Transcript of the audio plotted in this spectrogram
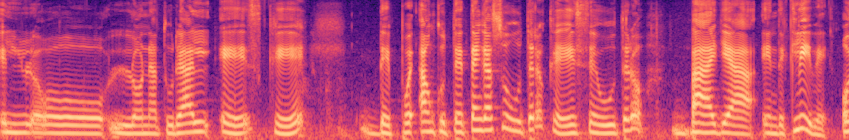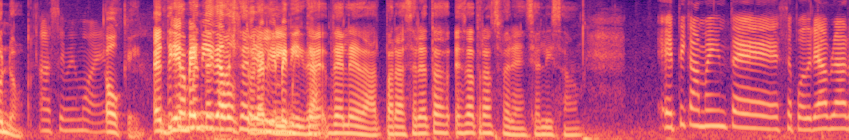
lo, lo natural es que después, aunque usted tenga su útero, que ese útero vaya en declive, ¿o no? Así mismo es. Ok. Éticamente, Bienvenida, ¿cuál doctora, sería el bienvenida. límite de la edad para hacer esta- esa transferencia, Lisa? Éticamente se podría hablar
